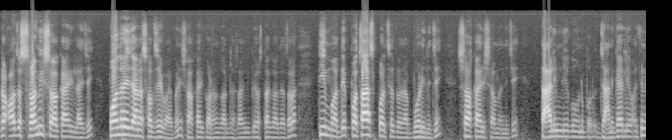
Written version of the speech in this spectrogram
र अझ श्रमिक सहकारीलाई चाहिँ पन्ध्रैजना सदस्य भए पनि सहकारी गठन गर्न सक्ने व्यवस्था गर्दछ र तीमध्ये पचास प्रतिशतभन्दा बढीले चाहिँ सहकारी सम्बन्धी चाहिँ तालिम लिएको हुनु पऱ्यो जानकारी लिएको किन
